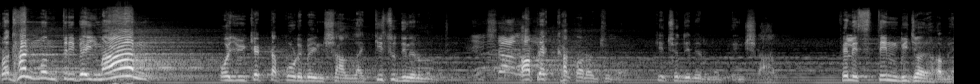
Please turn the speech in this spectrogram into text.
প্রধানমন্ত্রী বেঈমান ওই উইকেটটা পড়বে ইনশাআল্লাহ কিছুদিনের মধ্যে। অপেক্ষা করো যুবক কিছুদিনের মধ্যে ইনশাআল্লাহ। ফিলিস্তিন বিজয় হবে।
